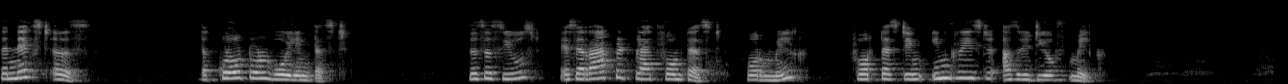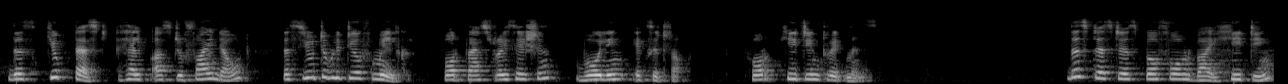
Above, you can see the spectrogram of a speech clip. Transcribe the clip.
The next is the Clot-on boiling test. This is used as a rapid platform test for milk for testing increased acidity of milk. This quick test helps us to find out the suitability of milk for pasteurization, boiling, etc. for heating treatments. This test is performed by heating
